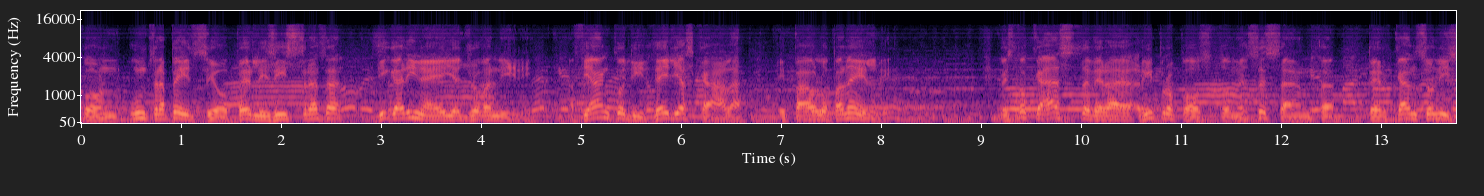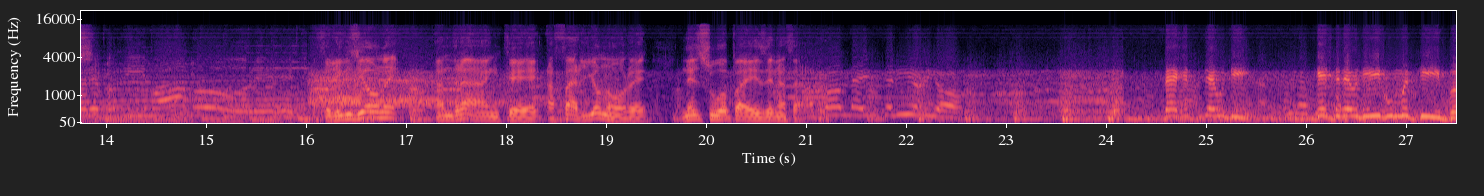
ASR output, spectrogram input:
con un trapezio per l'Isistrata di Garinei e Giovannini, a fianco di Delia Scala e Paolo Panelli. Questo cast verrà riproposto nel 60 per Canzonissima. La televisione andrà anche a fargli onore nel suo paese natale. Beh, che ti devo dire? Che ti devo dire come tipo?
